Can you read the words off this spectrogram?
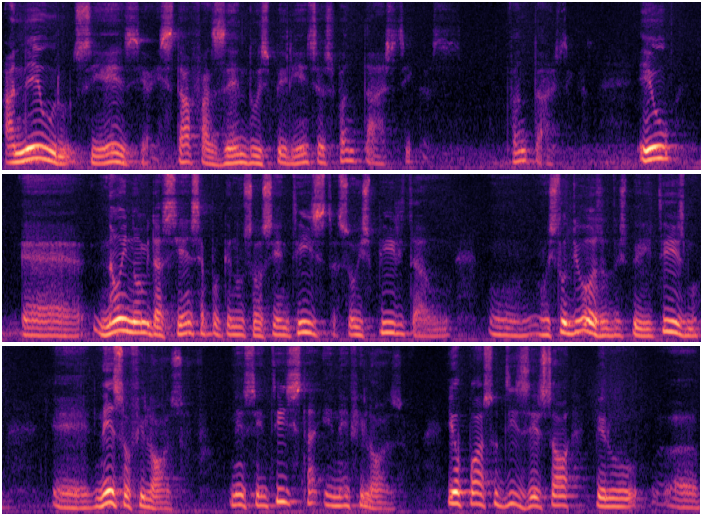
a neurociência está fazendo experiências fantásticas. Fantásticas. Eu, é, não em nome da ciência, porque não sou cientista, sou espírita, um, um, um estudioso do espiritismo, é, nem sou filósofo, nem cientista e nem filósofo. Eu posso dizer só pelo, uh,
